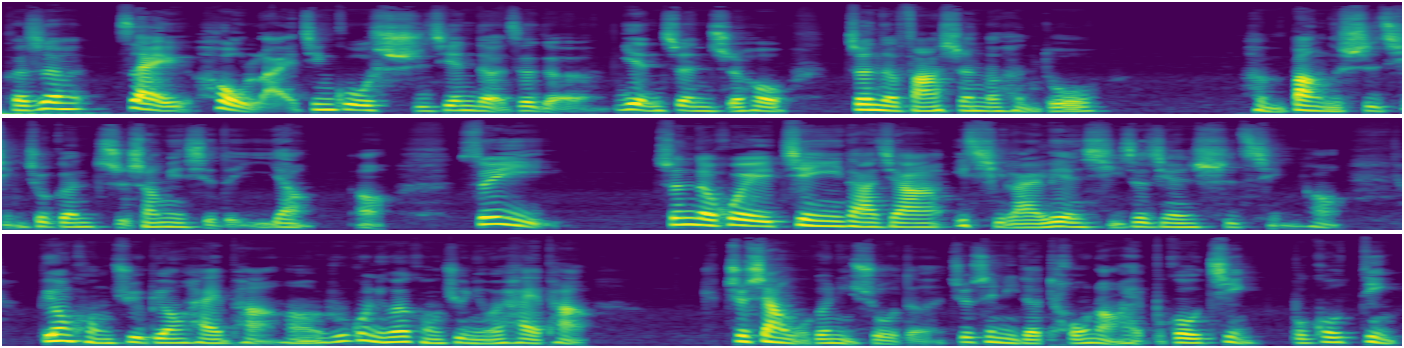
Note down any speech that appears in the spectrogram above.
可是，在后来经过时间的这个验证之后，真的发生了很多很棒的事情，就跟纸上面写的一样啊。所以，真的会建议大家一起来练习这件事情哈，不用恐惧，不用害怕哈。如果你会恐惧，你会害怕，就像我跟你说的，就是你的头脑还不够静，不够定。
